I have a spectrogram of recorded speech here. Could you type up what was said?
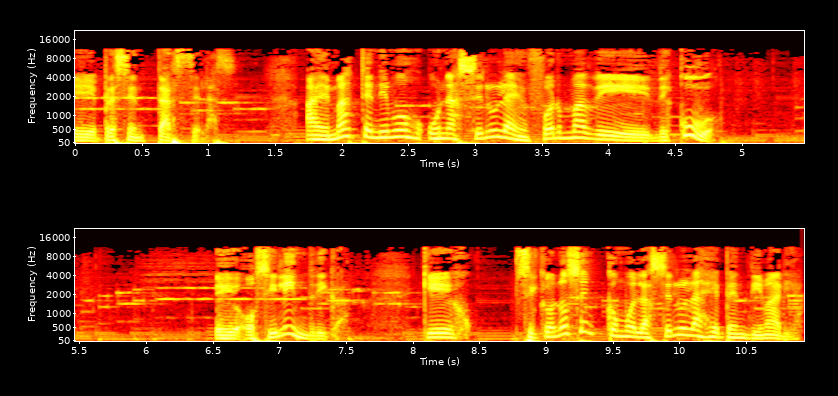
eh, presentárselas. Además tenemos una célula en forma de, cubo eh, o cilíndrica que se conocen como las células ependimarias.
